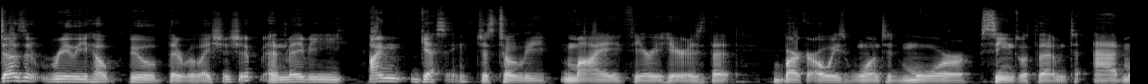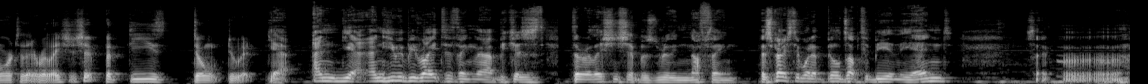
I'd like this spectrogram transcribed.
Doesn't really help build their relationship. And maybe, I'm guessing, just totally my theory here is that Barker always wanted more scenes with them to add more to their relationship, but these don't do it. Yeah. And yeah, and he would be right to think that because the relationship was really nothing, especially what it builds up to be in the end. So, uh,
